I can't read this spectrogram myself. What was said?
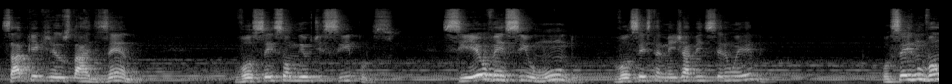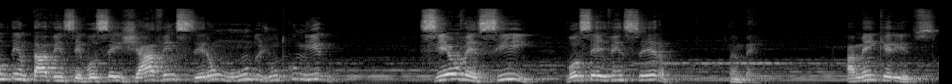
Sabe o que, que Jesus estava dizendo? Vocês são meus discípulos. Se eu venci o mundo, vocês também já venceram ele. Vocês não vão tentar vencer, vocês já venceram o mundo junto comigo. Se eu venci, vocês venceram também. Amém, queridos?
